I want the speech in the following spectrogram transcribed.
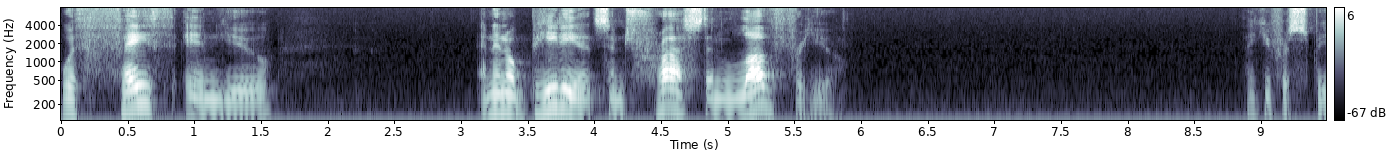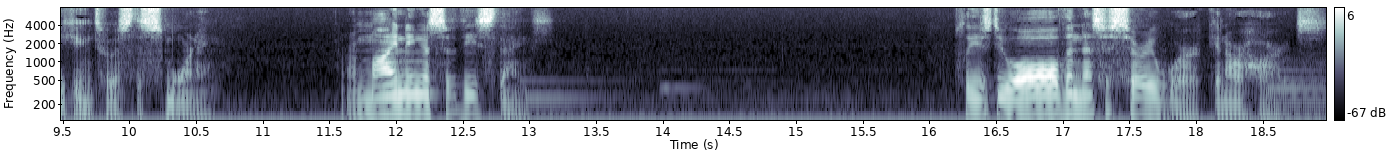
with faith in you and in obedience and trust and love for you. Thank you for speaking to us this morning, reminding us of these things. Please do all the necessary work in our hearts.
